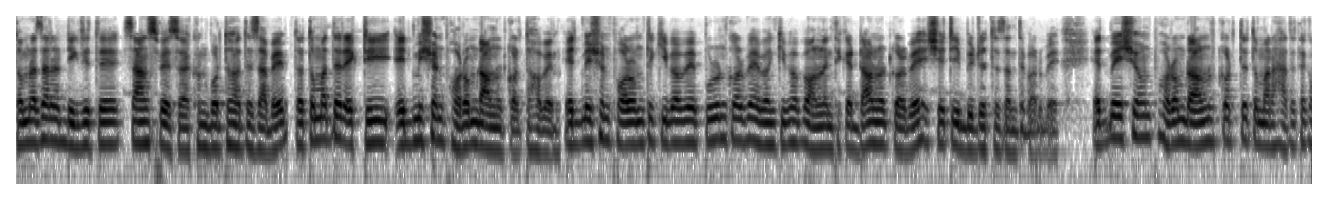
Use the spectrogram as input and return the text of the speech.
তোমরা যারা ডিগ্রিতে চান্স পেয়েছ, এখন ভর্তি হতে যাবে, তো তোমাদের একটি এডমিশন ফর্ম ডাউনলোড করতে হবে। এডমিশন ফর্মটি কীভাবে পূরণ করবে এবং কীভাবে অনলাইন থেকে ডাউনলোড করবে, সেটি ভিডিওতে জানতে পারবে। এডমিশন ফর্ম ডাউনলোড করতে তোমার হাতে থাকা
